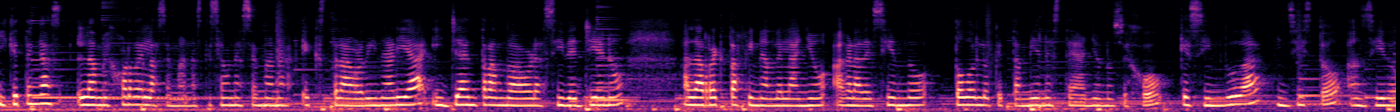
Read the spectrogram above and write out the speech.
y que tengas la mejor de las semanas, que sea una semana extraordinaria y ya entrando ahora sí de lleno a la recta final del año, agradeciendo todo lo que también este año nos dejó, que sin duda, insisto, han sido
